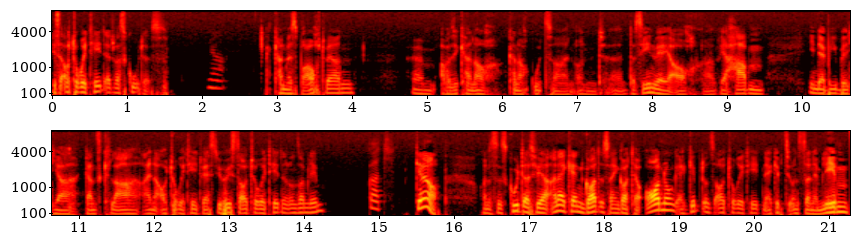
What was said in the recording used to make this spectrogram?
ist Autorität etwas Gutes. Ja. Kann missbraucht werden, ähm, aber sie kann auch, kann auch gut sein. Und äh, das sehen wir ja auch. Wir haben in der Bibel ja ganz klar eine Autorität. Wer ist die höchste Autorität in unserem Leben? Gott. Genau. Und es ist gut, dass wir anerkennen, Gott ist ein Gott der Ordnung. Er gibt uns Autoritäten, er gibt sie uns dann im Leben.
